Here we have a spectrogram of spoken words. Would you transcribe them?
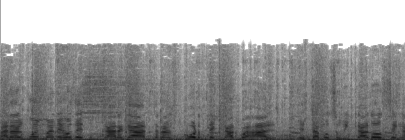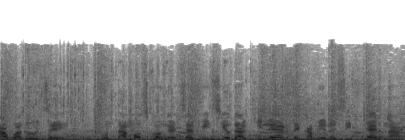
Para el buen manejo de tu carga, Transporte Carvajal, estamos ubicados en Agua Dulce. Contamos con el servicio de alquiler de camiones cisterna.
